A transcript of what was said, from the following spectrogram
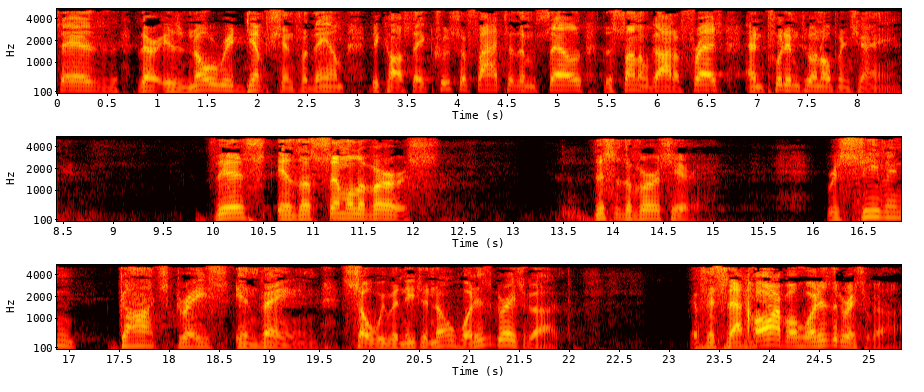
says there is no redemption for them because they crucified to themselves the Son of God afresh and put Him to an open shame. This is a similar verse. This is the verse here. Receiving God's grace in vain. So we would need to know what is grace of God. If it's that horrible, what is the grace of God?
